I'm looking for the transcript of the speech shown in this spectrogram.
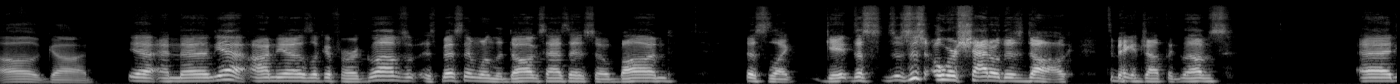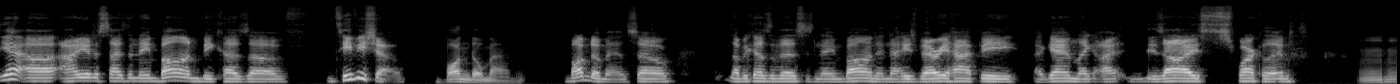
Oh God. Yeah, and then yeah, Anya is looking for her gloves. It's missing. One of the dogs has it, so Bond just like get this just, overshadow this dog to make it drop the gloves. And yeah, uh, Anya decides to name Bond because of the TV show Bondo man. Bondo Man. So now because of this, his name Bond, and now he's very happy again. Like I, his eyes sparkling. Mm-hmm,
